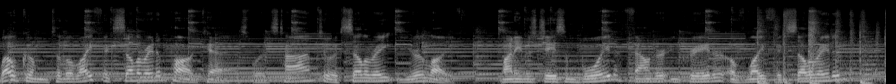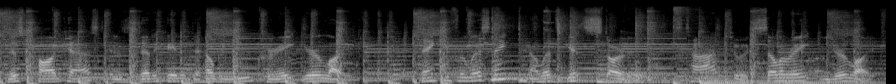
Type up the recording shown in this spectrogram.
Welcome to the Life Accelerated podcast, where it's time to accelerate your life. My name is Jason Boyd, founder and creator of Life Accelerated. This podcast is dedicated to helping you create your life. Thank you for listening. Now let's get started. It's time to accelerate your life.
